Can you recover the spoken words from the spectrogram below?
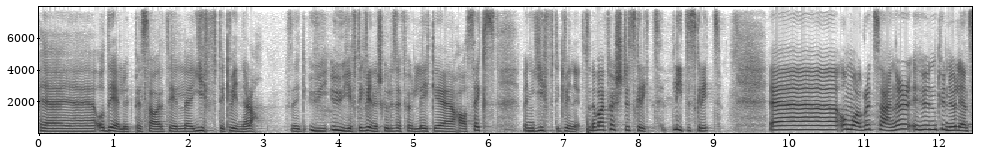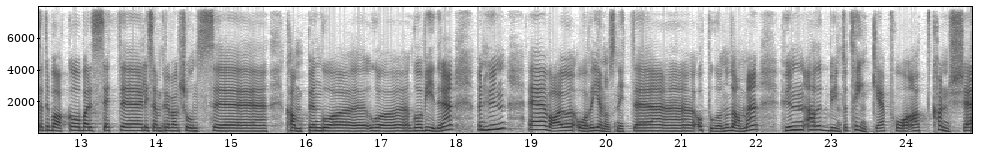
eh, å dele ut pessar til gifte kvinner. da. Ugifte kvinner skulle selvfølgelig ikke ha sex, men gifte kvinner. Så det var første skritt. Lite skritt. Eh, og Margaret Sanger hun kunne jo lent seg tilbake og bare sett eh, liksom, prevensjonskampen gå, gå, gå, videre. Men hun eh, var jo over gjennomsnittet eh, oppegående dame. Hun hadde begynt å tenke på at kanskje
